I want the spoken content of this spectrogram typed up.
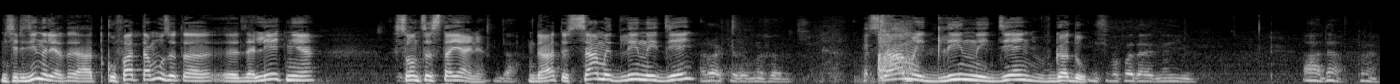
Не середина лета, а Ткуфат Тамуз это э, для летняя солнцестояние. Да. Да, то есть самый длинный день. Раки размножаются. Самый длинный день в году. Если попадает на июнь. А, да, правильно.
